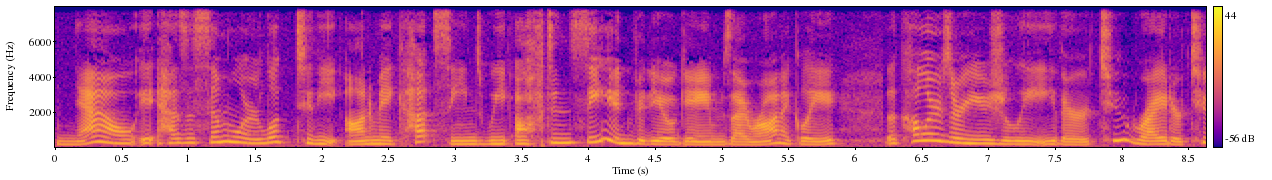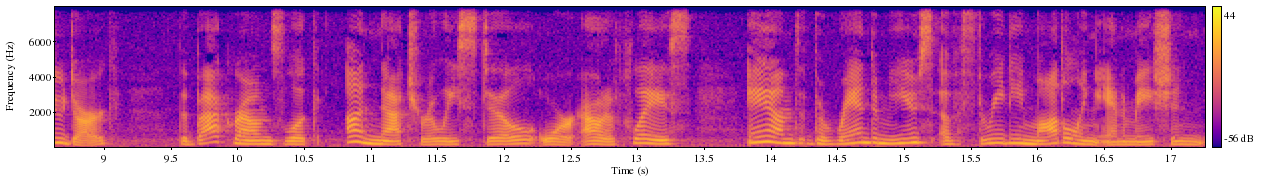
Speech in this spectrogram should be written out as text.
now it has a similar look to the anime cutscenes we often see in video games, ironically. The colors are usually either too bright or too dark, the backgrounds look unnaturally still or out of place, and the random use of 3D modeling animation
